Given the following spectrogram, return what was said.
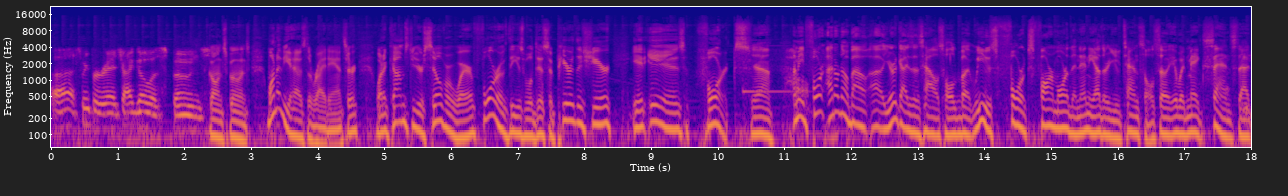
Uh, Sweeper Rich, I go with spoons. Going spoons. One of you has the right answer. When it comes to your silverware, four of these will disappear this year. It is forks. Yeah. I mean, for I don't know about uh, your guys' household, but we use forks far more than any other utensil. So it would make sense that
